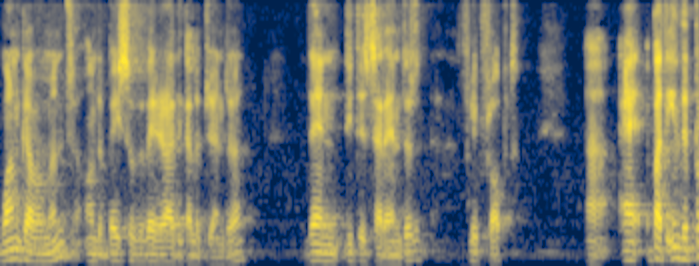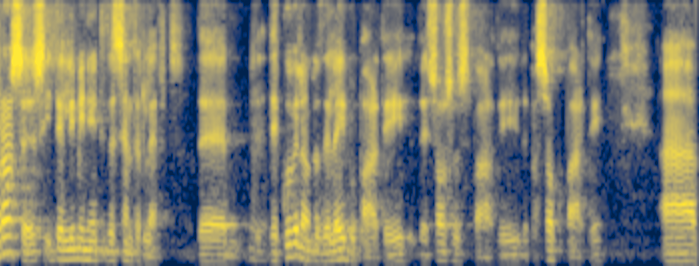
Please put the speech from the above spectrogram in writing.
won government on the basis of a very radical agenda then did a surrender, flip flopped. Uh, but in the process, it eliminated the center left. The, the, equivalent of the Labour Party, the Socialist Party, the PASOK Party, uh,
